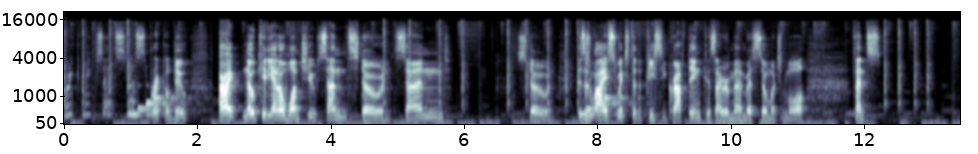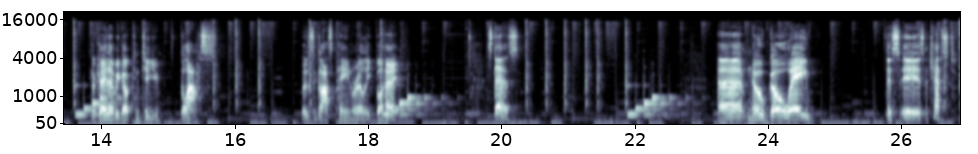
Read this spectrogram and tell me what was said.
Brick makes sense. Yes, brick will do. All right, no kitty, I don't want you. Sandstone. Sand stone. This is why I switched to the PC crafting, because I remember so much more. Fence. Okay, there we go. Continue. Glass. But it's a glass pane, really. But hey. Stairs. Uh, no, go away. This is a chest.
